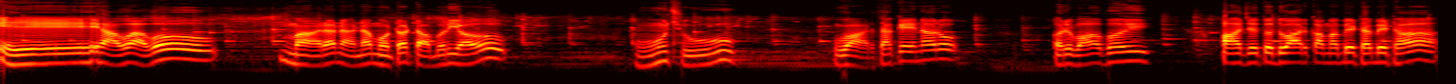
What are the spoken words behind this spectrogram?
એ, આવો આવો. મારા નાના મોટા ટાબરિયાઓ, હું છું. વાર્તા કહેનારો. અરે વાહ ભાઈ, આજે તો દ્વારકામાં બેઠા બેઠા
